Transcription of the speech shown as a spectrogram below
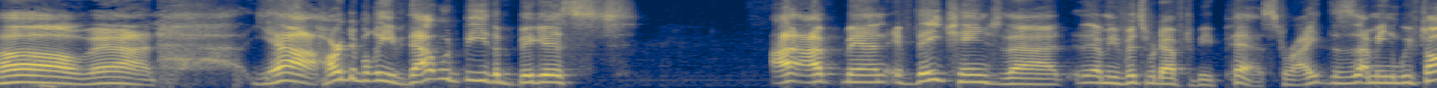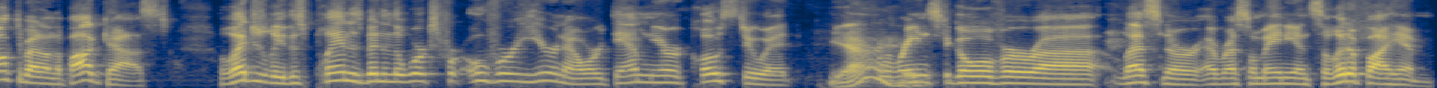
Oh man, yeah, hard to believe that would be the biggest I, I, man, if they change that, I mean, Vince would have to be pissed, right? This is, I mean, we've talked about on the podcast. Allegedly, this plan has been in the works for over a year now, or damn near close to it. Yeah, for Reigns to go over uh, Lesnar at WrestleMania and solidify him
